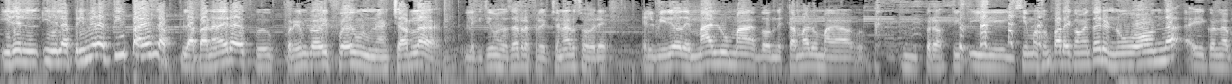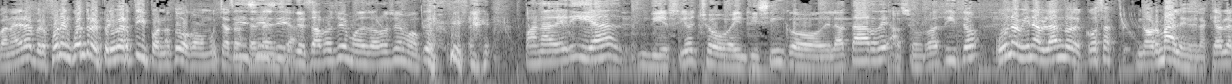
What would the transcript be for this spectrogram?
Y, del, y de la primera tipa es la, la panadera. Por ejemplo, hoy fue una charla, le quisimos hacer reflexionar sobre el video de Maluma, donde está Maluma y hicimos un par de comentarios, no hubo onda eh, con la panadera, pero fue un encuentro del primer tipo, no tuvo como mucha Sí, sí, sí, trascendencia. desarrollemos, desarrollemos. Panadería, 18.25 de la tarde, hace un ratito. Uno viene hablando de cosas normales, de las que habla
